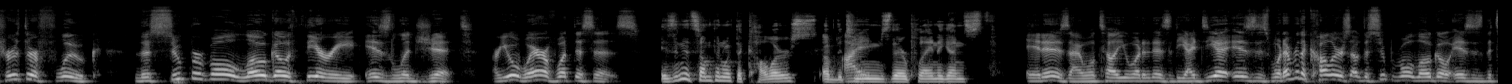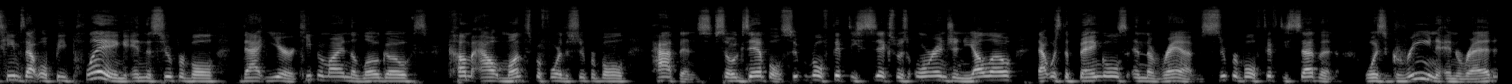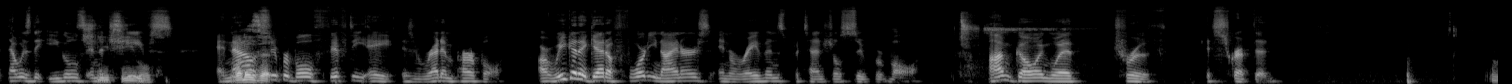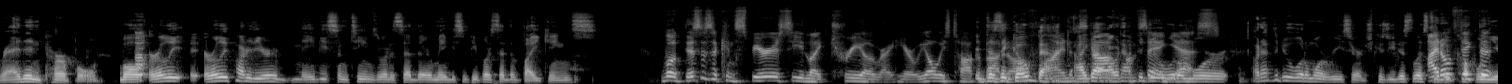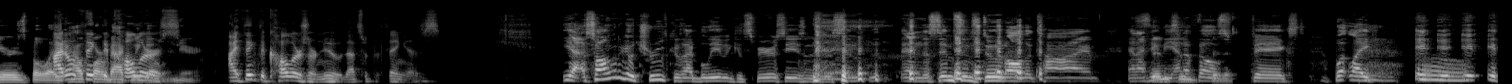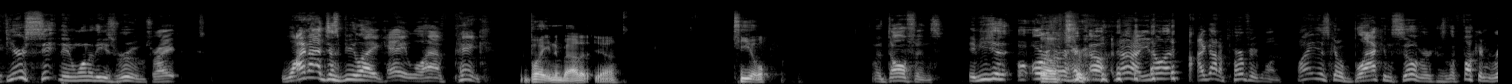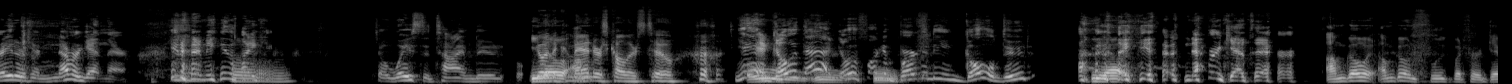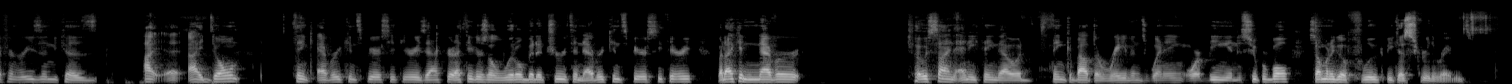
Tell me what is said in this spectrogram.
truth or fluke, the Super Bowl logo theory is legit. Are you aware of what this is? Isn't it something with the colors of the I- teams they're playing against? It is. I will tell you what it is. The idea is is whatever the colors of the Super Bowl logo is is the teams that will be playing in the Super Bowl that year. Keep in mind the logos come out months before the Super Bowl happens. So example, Super Bowl 56 was orange and yellow. That was the Bengals and the Rams. Super Bowl 57 was green and red. That was the Eagles and the Chiefs, Eagles. And now? Super Bowl 58 is red and purple. Are we going to get a 49ers and Ravens potential Super Bowl? I'm going with truth. It's scripted. Red and purple. Well, Uh, early early part of the year, maybe some teams would have said there. Maybe some people have said the Vikings. Look, this is a conspiracy like trio right here. We always talk about Does it go back? I got. I would have I'm to do a little yes. more. I would have to do a little more research because you just listed I a don't think couple that- years, but like I don't how think far the back colors- we go in here? I think the colors are new. That's what the thing is. Yeah, so I'm gonna go truth because I believe in conspiracies and the, Sim- and the Simpsons do it all the time, and I think Simpsons the did NFL's fixed. But like, if, oh. if, if you're sitting in one of these rooms, right? Why not just be like, "Hey, we'll have pink, Blatant about it, yeah. Teal. the Dolphins." If you just or, or, Oh, or- oh, no, no, you know what? I got a perfect one. Why don't you just go black and silver? Because the fucking Raiders are never getting there. You know what I mean? Like, oh. It's a waste of time, dude. You go with know, the I'm- Commanders colors too. Yeah, go with Ooh, that. Go with mm, fucking ooh. burgundy and gold, dude. Yeah. Like, never get there. I'm going. I'm going fluke, but for a different reason because I I don't think every conspiracy theory is accurate. I think there's a little bit of truth in every conspiracy theory, but I can never co-sign anything that would think about the Ravens winning or being in the Super Bowl. So I'm going to go fluke because screw the Ravens.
